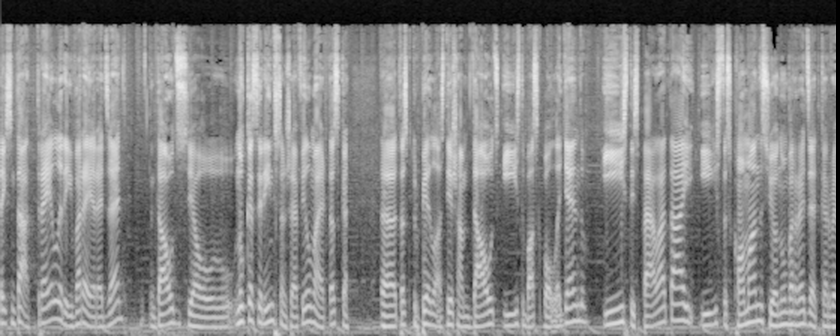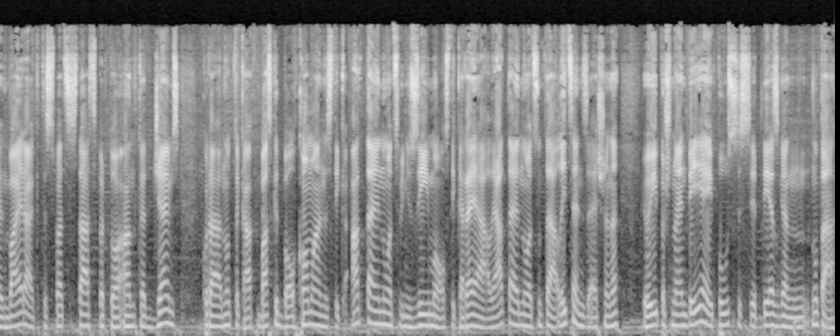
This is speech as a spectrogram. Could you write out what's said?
teiksim tā, trailerī varēju redzēt daudzus jau, nu, kas ir interesanti šajā filmā, ir tas, ka. Uh, tas, ka tur piedalās tiešām daudz īstu basketbola leģendu, īsti spēlētāji, īstas komandas. Jo nu, var redzēt, ka arvien vairāk tas pats stāsts par to Antkatu Džems, kurā nu, tā kā basketbola komandas tika attainots, viņu zīmols tika reāli attainots. Nu, tā licencēšana, jo īpaši no NBA puses ir diezgan nu, tā,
